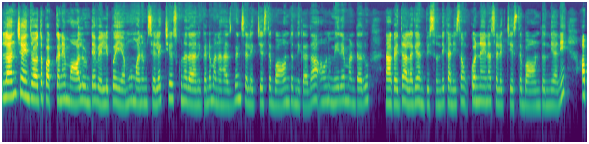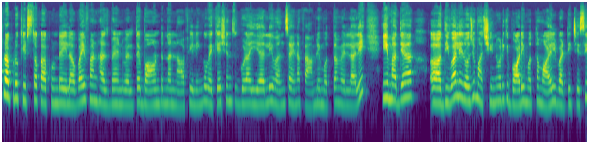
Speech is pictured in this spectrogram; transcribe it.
లంచ్ అయిన తర్వాత పక్కనే మాల్ ఉంటే వెళ్ళిపోయాము. మనం సెలెక్ట్ చేసుకున్న దానికంటే మన హస్బెండ్ సెలెక్ట్ చేస్తే బావుంటుంది కదా! అవును మీరేమంటారు? నాకైతే అలాగే అనిపిస్తుంది. కనీసం కొన్నైనా సెలెక్ట్ చేస్తే బావుంటుంది అని. అప్పుడప్పుడు కిడ్స్‌తో కాకుండా ఇలా వైఫ్ అండ్ హస్బెండ్ వెళ్తే బావుంటుందని నా ఫీలింగు. వెకేషన్స్‌కి గూడా ఇయర్లీ వన్స్ అయినా ఫ్యామిలీ మొత్తం వెళ్ళాలి. ఈ మధ్య ఆహ్, దివాళీ రోజు మా చిన్నోడికి బాడీ మొత్తం ఆయిల్ పట్టించేసి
